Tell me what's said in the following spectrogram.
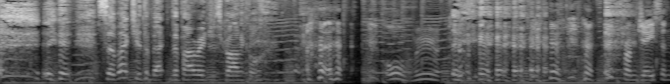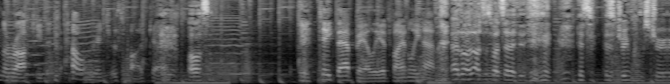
so back to the back, the Power Rangers Chronicle. Oh man! From Jason the Rocky, the Power Rangers podcast. Awesome. Take that, Bailey! It finally happened. I was just about to say, his his dream comes true.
